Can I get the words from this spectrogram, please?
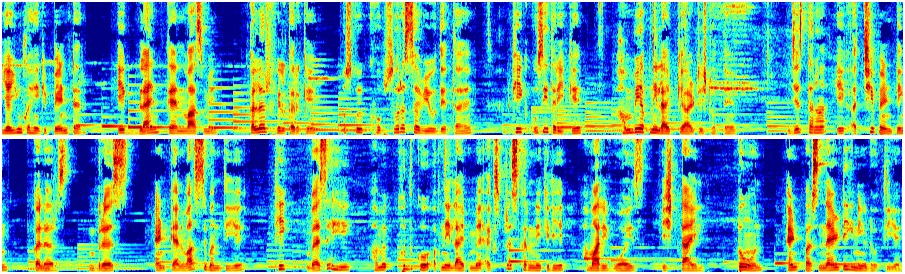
या यूँ कहें कि पेंटर एक ब्लैंक कैनवास में कलर फिल करके उसको एक खूबसूरत सा व्यू देता है। ठीक उसी तरीके हम भी अपनी लाइफ के आर्टिस्ट होते हैं। जिस तरह एक अच्छी painting colours brush and canvas से बनती है, ठीक वैसे ही हमें खुद को अपनी लाइफ में एक्सप्रेस करने के लिए हमारी voice style tone and personality की नीड होती है,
